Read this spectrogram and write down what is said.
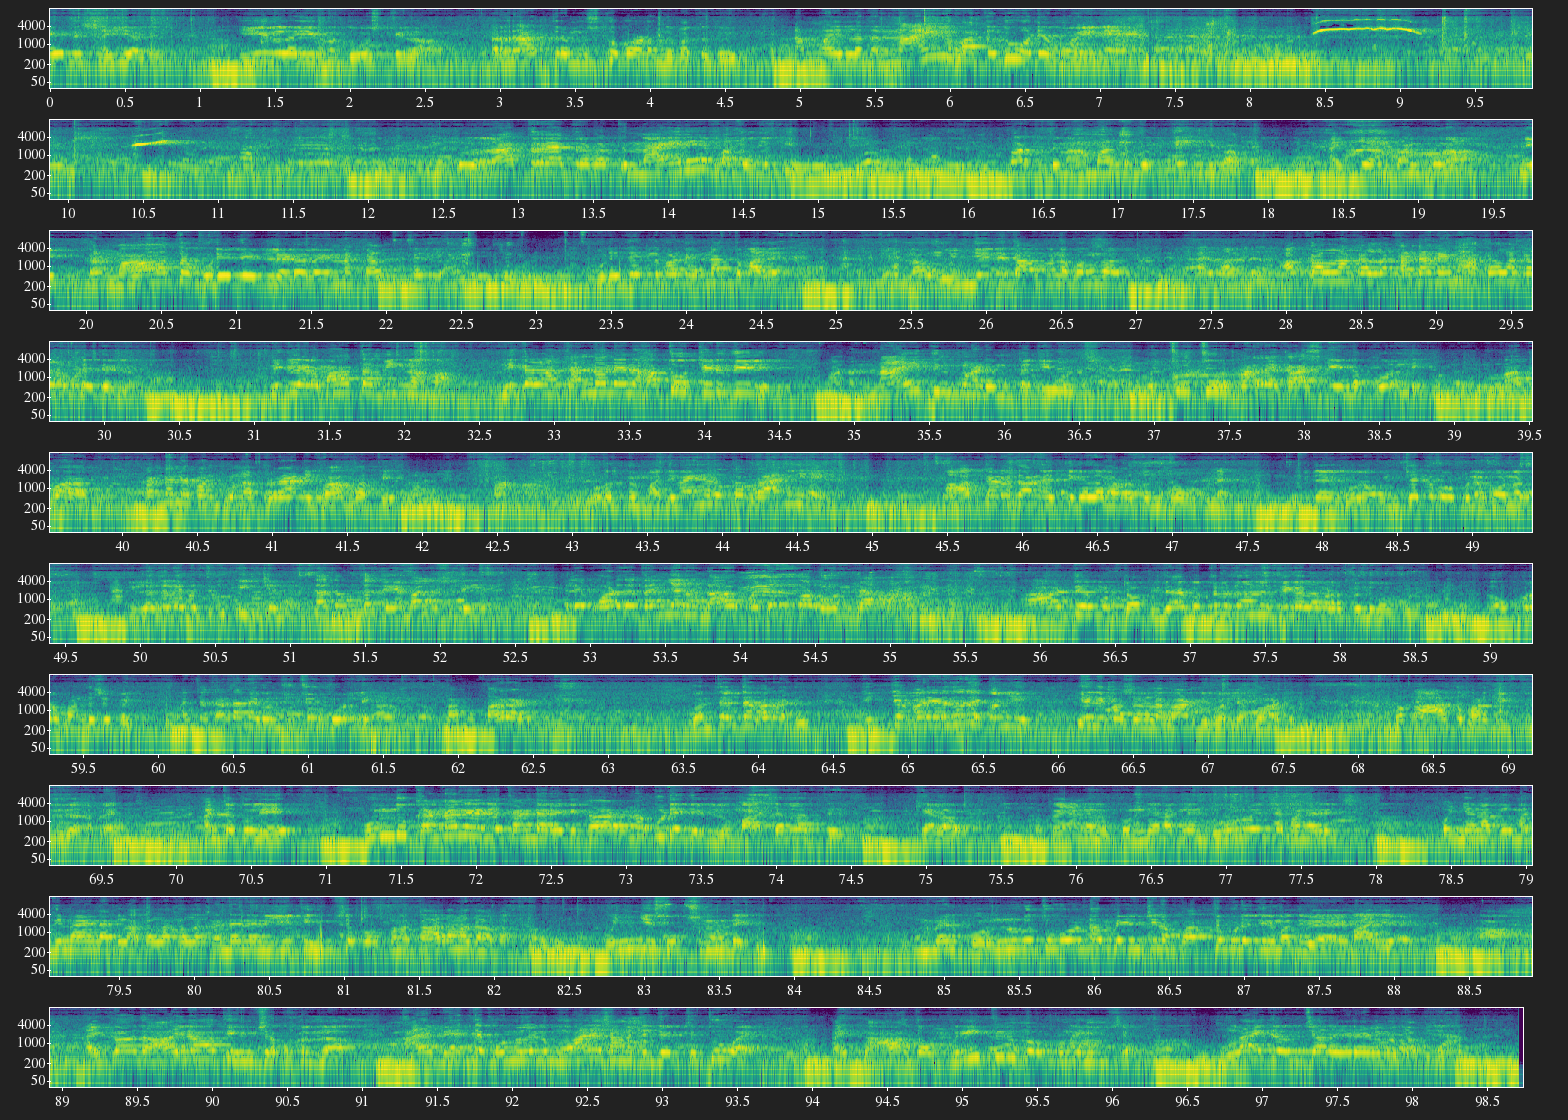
ಏದು ಸೈಯದು. ಈರ್ಲ ಈರ್ನ ದೋಸ್ತಿಲ್ಲ ರಾತ್ರಿ ಮುಸ್ಕು ಪಾಡೊಂದು ಬತ್ತದು. ನಮ್ಮ ಇಲ್ಲದ ನಾಯಿನ ಬತ್ತದು ಒಡೆ ಹೋಯೇನೆ. ಪಾದಯಾತ್ರೆ ಬತ್ತು ನಾಯಿನೇ ಪತ್ತೋದಕ್ಕೆ ಓ ಈ ಕಳ್ಸಿ ನಾವು ಬರ್ತು ನಾ ಮಾಡಿ ಗೊತ್ತೇ ಇಕ್ಕಿ ಪಾಪ ಹೌದು. ಐಕೆ ಅಂತ ಅನ್ಕುಣ ನೀ ಕ- ಮಾತ ಬುಡೆದೇಡ್ಲಿಡಲ್ಲ ಎನ್ನ ಕಳಚಲಿ ಎಂಚ ಬಿಡಿ ಬುಡೆದೇಡ್ಲು ಬಂದು ಎನ್ನತ್ತು ಮಾರ್ರೆ ಹಾಂ ನಾವು ಒಂಜೇನೆ ತಾವುಕನ ಬಂಗಾರ ಅಕ್ಕಲ್ನ ಕಲ್ಲ ಕಂಡನೇನ ಅಕ್ಕಲ್ಲ ಕಲ್ಲ ಬುಡೆದೇಡ್ಲು ಹಾಂ ನಿಕ್ಲೆಡ ಮಾತ ಭಿನ್ನ ನಿಕಲ್ನ ಕಣ್ಣನೇನು ಹತ್ತು ಹಿಡಿದಿಲಿ. ಅಣ್ಣ ನಾಯಿ ತಿನ್ಕೊಂಡೆ ಮುಟ್ಟ ಜೀವ ಚೂರು ಬರ್ರೆ ಕಾಸಿಗೆಯಿಂದ ಕೊರ್ಲಿ. ಪಾಪ ಕಂಡನೆ ಬಂದು ಪುನಃ ಪ್ರಾಣಿ ಪಾಪತ್ತಿ. ಮದುವೆ ಒಕ್ಕ ಪ್ರಾಣಿ ಆಯ್ತು ಆ ಥರದ ಎತ್ತಿಗೆಲ್ಲ ತಂದು ಹೋಗ್ಪುನೆ ಇದೇ ಗುರು ಇಂಚನೆ ಹೋಗ್ಪುನೆ ಫೋನಾಗ ಇಲ್ಲದಲ್ಲೇ ಬಚ್ಚಬೇಕು ಇಂಚನೆ. ಅದು ಉಂಟದೆ ಬಲಸಿದೆ. ಅಲ್ಲೇ ಕೊಡದೆ ತಂಜನ ಉಂಟಾ ಬಜತ್ಕೋರು ಉಂಟಾ ಆಟೆ ಮುಟ್ಟ ಇದೇ ಗೊತ್ತಿರೋ ದಾನ ಸಿಗಲ್ಲ ಬಡ ತಂದು ಹೋಗ್ಕೊಂಡು ಅವು ಪೂರ ಬಂಡ ಸಿಕ್ಕೈ ಅಂಚ ಗಂಡನಿಗೆ ಒಂದು ಚೂರು ಕೊರಲಿ ಪಾಪ ಪರಾಡು. ಒಂತೆಂತ ಪರಾಡು. ತಿಂಜ ಪರ ಹಿಡಿದ್ರೆ ಕೊಂಚ ಎಲ್ಲಿ ಪಸಲ್ಲ ಬಾಡ್ದು ಕೊರಲಿ ಬಾಡು ಪಾಪ ಆತ ಬರ್ದು ಇತ್ತಿದ್ದಾರೆ ಪ್ರಯತ್ನ ಅಂಚ ತುಲಿ ಒಂದು ಕಣ್ಣನೇ ಇಡ್ಲು ಕಂಡರಿಗೆ ಕಾರಣ ಬುಡೇದಿಡ್ಲು. ಮಾತೆಲ್ಲತ್ತು ಕೆಲವು. ಪಾಪ ಏನು ಕೊಂದೇನಾಗ್ಲೇನು ದೂರ ಇಲ್ಲೇ ಬನರಿಚ್ ಕೊಂಜನಾಗ್ಲಿ ಮದಿಮಾಯನಾಗ್ಲಿ ಅಕಲ್ಲ ಅಕಲ್ಲ ಕಂಡನೇನು ಈತಿ ಹಿಂಸೆ ಕೊರ್ಕೊಳ ಕಾರಣದಾದ ಒಂಜಿ ಸೂಕ್ಷ್ಮ ಉಂಡೈ ಹಾಂ ಒಮ್ಮೆನ ಪೊರ್ನುಡು ತೂಗೊಂಡ ಬೆಂಚಿನ ಪತ್ತು ಬುಡೆ ತಿನಿ ಮದುವೆ ಆಯ್ ಮಾರಿ ಆಯ್ ಹಾಂ ಐಕಾದ ಆಯ್ರಾತಿ ಹಿಂಸೆ ಕೊಡ್ದ ಹ್ಮ್. ಆಯ ಬೇತೆ ಪೊನ್ನುಲೇನು ಮೋಣೆ ಸಮಸ್ಯೆ ತೆರ್ತು ತೂವಾಯ್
